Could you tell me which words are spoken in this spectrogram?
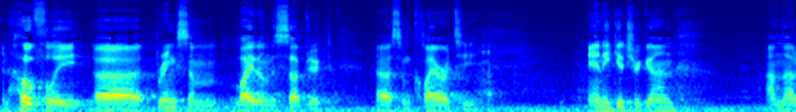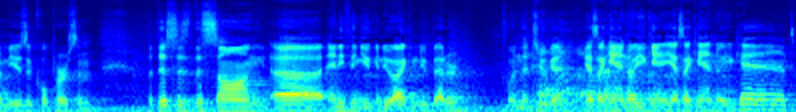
and hopefully uh, bring some light on the subject, uh, some clarity. Annie, get your gun. I'm not a musical person, but this is the song. Uh, Anything you can do, I can do better. When the two get, yes, I can. No, you can't. Yes, I can. No, you can't.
